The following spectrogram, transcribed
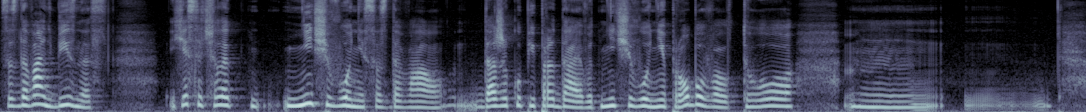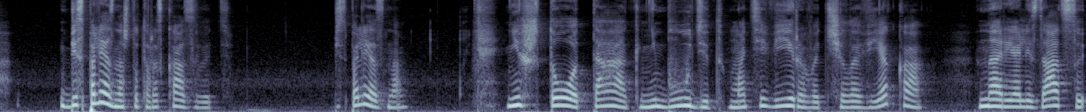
создавать бизнес. Если человек ничего не создавал, даже купи-продай, вот ничего не пробовал, то бесполезно что-то рассказывать. Бесполезно. Ничто так не будет мотивировать человека на реализацию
